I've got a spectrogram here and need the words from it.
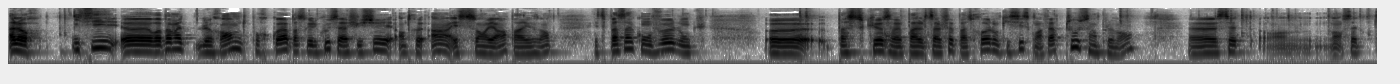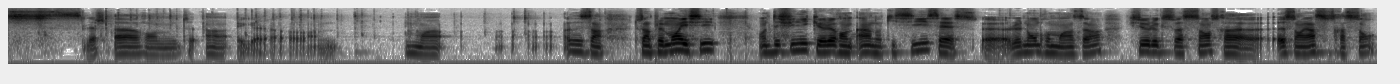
Alors, ici, euh, on va pas mettre le rand. Pourquoi? Parce que du coup, ça va afficher entre 1 et 101, par exemple. Et c'est pas ça qu'on veut, donc euh, parce que ça, le fait pas trop. Donc ici, ce qu'on va faire tout simplement, euh, 7, non, 7 slash a rand 1 égale moins 1. Tout simplement ici, on définit que le rand 1, donc ici, c'est euh, le nombre moins 1. Si au que ce soit 100, sera, euh, 101, ce sera 100.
